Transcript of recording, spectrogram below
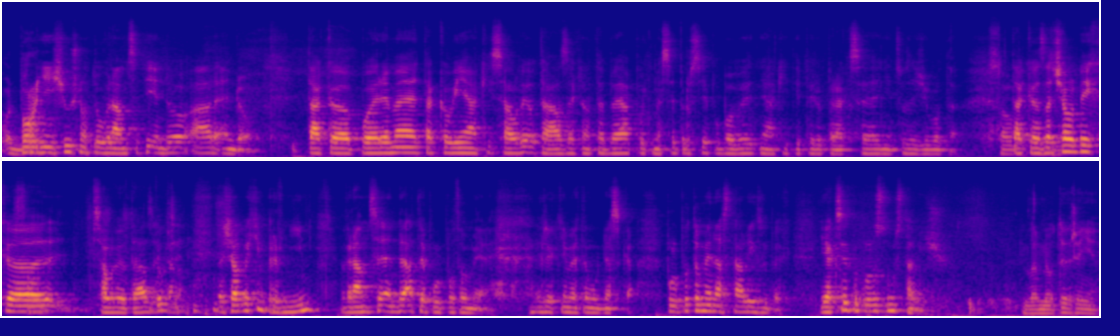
odbornější už notou v rámci ty endo a endo. Tak uh, pojedeme takový nějaký salvy otázek na tebe a pojďme se prostě pobavit nějaký typy do praxe, něco ze života. Salve. Tak uh, začal bych uh, salvy otázek. Dobře. Ano. Začal bych tím prvním v rámci enda a to je pulpotomie. Řekněme tomu dneska. Pulpotomie na stálých zubech. Jak se to tomu stavíš? Velmi otevřeně.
